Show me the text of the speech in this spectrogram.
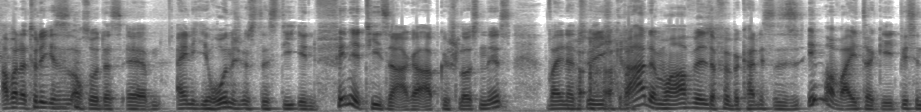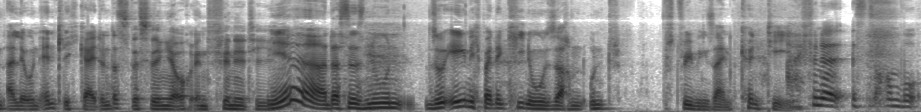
Aber natürlich ist es auch so, dass ähm, eigentlich ironisch ist, dass die Infinity-Saga abgeschlossen ist, weil natürlich gerade Marvel dafür bekannt ist, dass es immer weitergeht, bis in alle Unendlichkeit. Und das, Deswegen ja auch Infinity. ja, dass es nun so ähnlich bei den Kinosachen und Streaming sein könnte. Aber ich finde, es ist auch irgendwo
